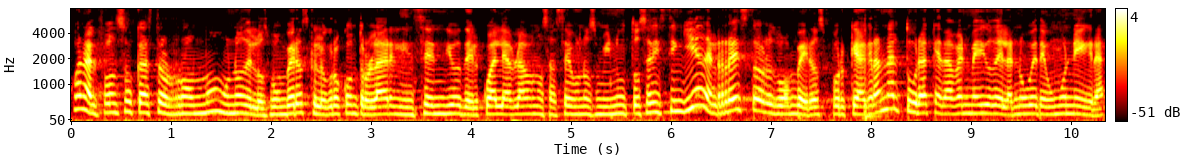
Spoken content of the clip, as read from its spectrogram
Juan Alfonso Castro Romo, uno de los bomberos que logró controlar el incendio del cual le hablábamos hace unos minutos, se distinguía del resto de los bomberos porque a gran altura quedaba en medio de la nube de humo negra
